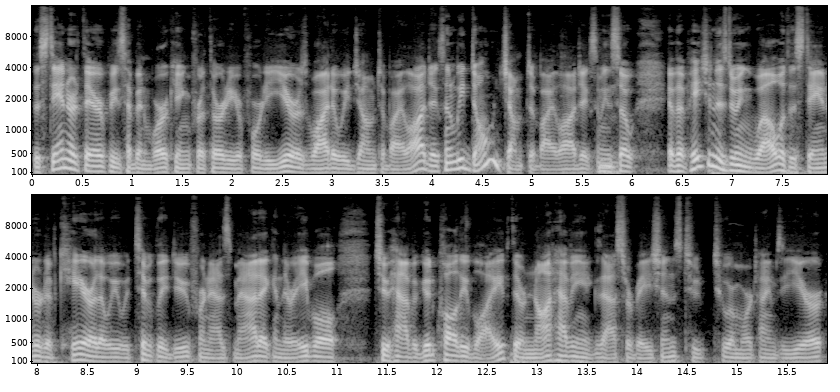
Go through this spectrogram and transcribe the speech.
the standard therapies have been working for 30 or 40 years, why do we jump to biologics? And we don't jump to biologics. I mean, mm. so if a patient is doing well with the standard of care that we would typically do for an asthmatic and they're able to have a good quality of life, they're not having exacerbations two, two or more times a year,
